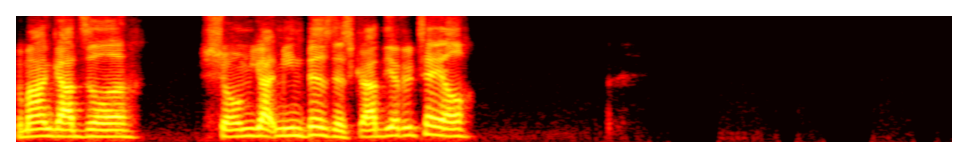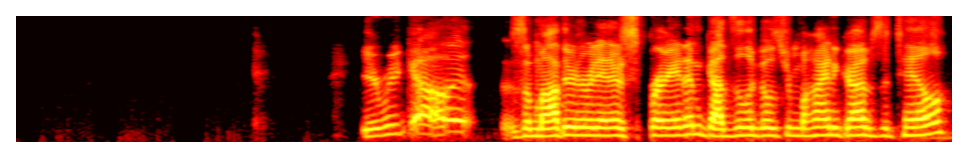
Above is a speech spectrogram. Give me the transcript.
Come on, Godzilla. Show him you got mean business. Grab the other tail. Here we go. So Mothra and Renee are spraying him. Godzilla goes from behind and grabs the tail.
